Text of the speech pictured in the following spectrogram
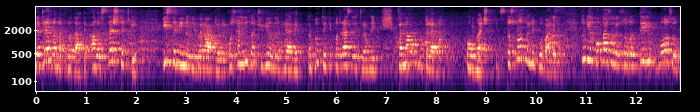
не треба накладати, але все ж таки і стамінолібератори, посканізачові алергени, продукти, які подразнюють травний канал, ну, треба обмежити. Стосовно лікування, тут я показую золотий лозунг,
